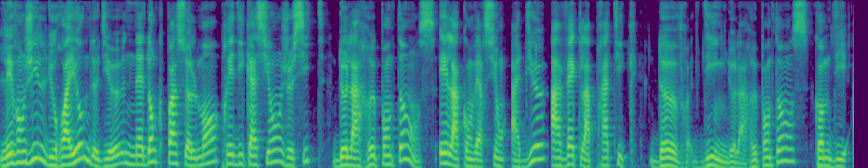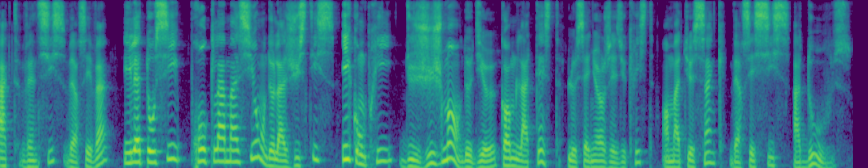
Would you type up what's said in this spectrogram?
L'évangile du royaume de Dieu n'est donc pas seulement prédication, je cite, de la repentance et la conversion à Dieu avec la pratique d'œuvres dignes de la repentance, comme dit Acte 26, verset 20, il est aussi proclamation de la justice, y compris du jugement de Dieu, comme l'atteste le Seigneur Jésus-Christ en Matthieu 5, verset 6 à 12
